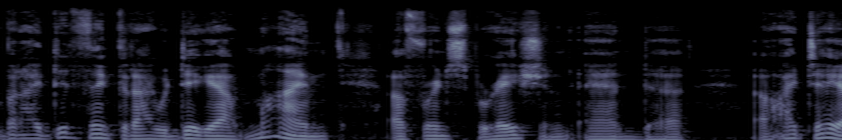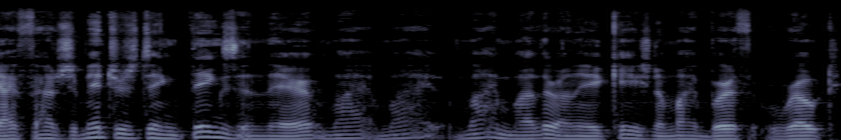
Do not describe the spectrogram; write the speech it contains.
but I did think that I would dig out mine uh, for inspiration and uh, I tell you, I found some interesting things in there. My my my mother, on the occasion of my birth, wrote,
